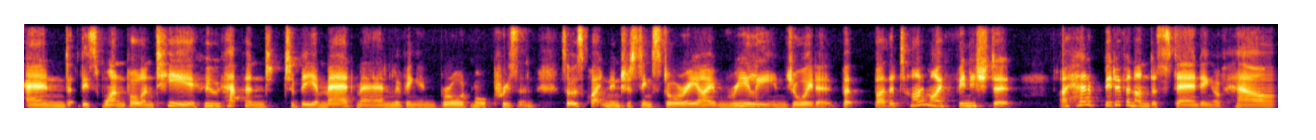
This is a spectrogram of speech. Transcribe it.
and this one volunteer who happened to be a madman living in Broadmoor Prison. So it was quite an interesting story. I really enjoyed it. But by the time I finished it, I had a bit of an understanding of how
